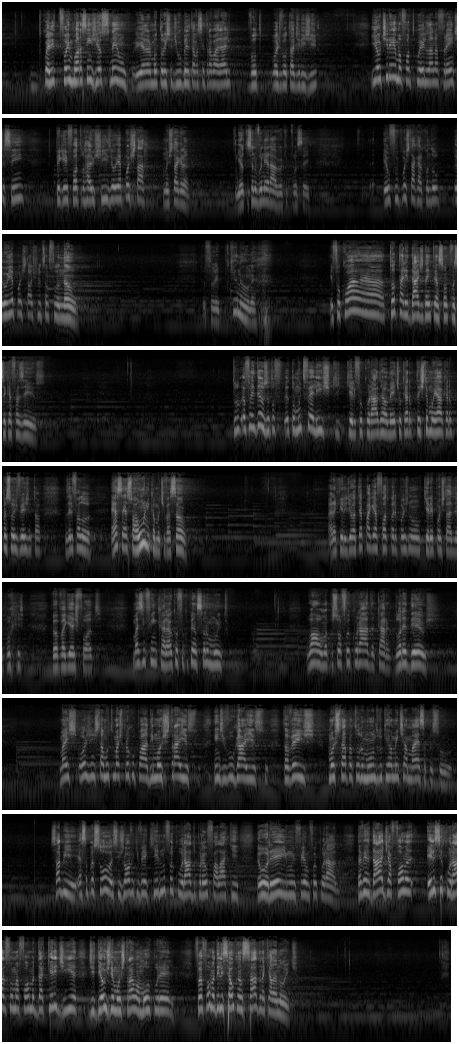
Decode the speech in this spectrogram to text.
ele foi embora sem gesso nenhum. Ele era motorista de Uber, ele estava sem trabalhar, ele voltou, pode voltar a dirigir. E eu tirei uma foto com ele lá na frente, assim, peguei foto do raio-x e eu ia postar no Instagram. E eu tô sendo vulnerável aqui com vocês. Eu fui postar, cara, quando eu ia postar, o Espírito Santo falou, não. Eu falei, por que não, né? Ele falou: qual é a totalidade da intenção que você quer fazer isso? Eu falei, Deus, eu tô, eu tô muito feliz que, que ele foi curado realmente. Eu quero testemunhar, eu quero que pessoas vejam e tal. Mas ele falou: essa é a sua única motivação? Aí naquele dia eu até apaguei a foto para depois não querer postar depois. Eu apaguei as fotos. Mas enfim, cara, é o que eu fico pensando muito. Uau, uma pessoa foi curada, cara, glória a Deus. Mas hoje a gente está muito mais preocupado em mostrar isso, em divulgar isso, talvez mostrar para todo mundo do que realmente amar essa pessoa. Sabe, essa pessoa, esse jovem que veio aqui, ele não foi curado para eu falar que eu orei e um enfermo foi curado. Na verdade, a forma ele ser curado foi uma forma daquele dia de Deus demonstrar o amor por ele. Foi a forma dele ser alcançado naquela noite.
